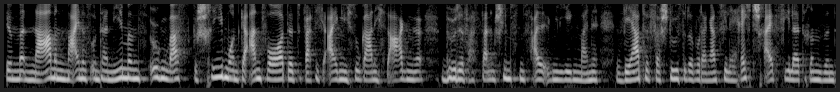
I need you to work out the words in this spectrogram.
im Namen meines Unternehmens irgendwas geschrieben und geantwortet, was ich eigentlich so gar nicht sagen würde, was dann im schlimmsten Fall irgendwie gegen meine Werte verstößt oder wo dann ganz viele Rechtschreibfehler drin sind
